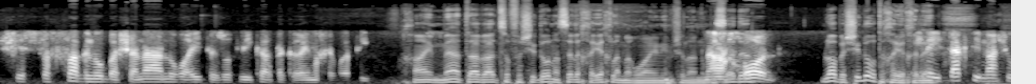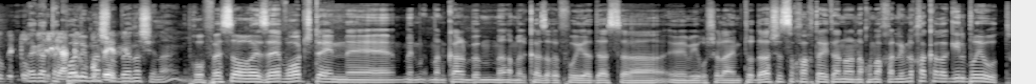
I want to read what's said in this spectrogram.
שספגנו בשנה הנוראית הזאת, בעיקר את הקרעים החברתיים. חיים, מעתה ועד סוף השידור ננסה לחייך למרואיינים שלנו, נכון. בסדר? נכון. לא, בשידור תחייך אליהם. הנה, העתקתי משהו בתור רגע, תקוע לי משהו בין השיניים? פרופסור זאב רוטשטיין, אה, מנכ"ל המרכז הרפואי הדסה אה, בירושלים, תודה ששוחחת איתנו, אנחנו מאחלים לך כרגיל בריאות.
